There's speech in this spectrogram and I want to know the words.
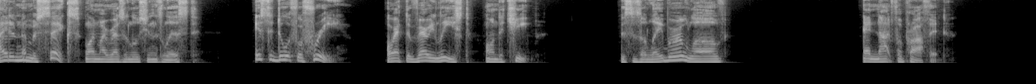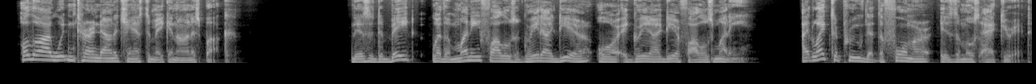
Item number six on my resolutions list is to do it for free, or at the very least, on the cheap. This is a labor of love and not for profit. Although I wouldn't turn down a chance to make an honest buck. There's a debate whether money follows a great idea or a great idea follows money. I'd like to prove that the former is the most accurate.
